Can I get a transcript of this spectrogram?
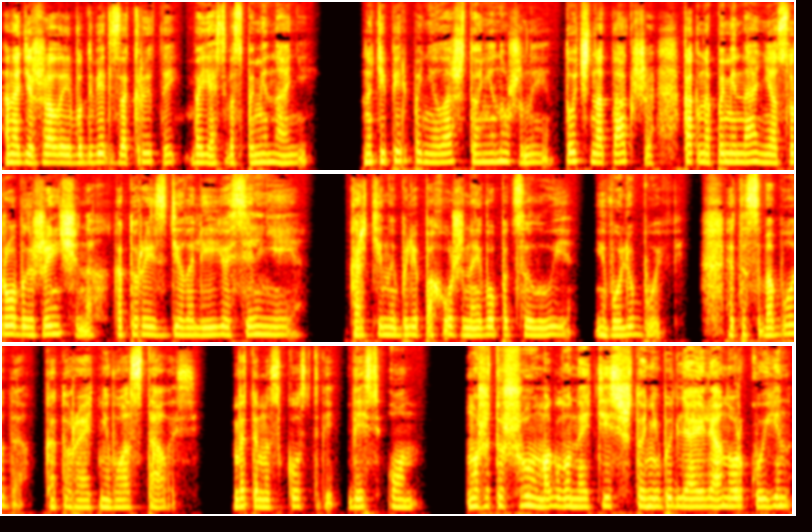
Она держала его дверь закрытой, боясь воспоминаний. Но теперь поняла, что они нужны, точно так же, как напоминания о суровых женщинах, которые сделали ее сильнее. Картины были похожи на его поцелуи, его любовь. Это свобода, которая от него осталась. В этом искусстве весь он. Может, у Шоу могло найтись что-нибудь для Элеонор Куин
